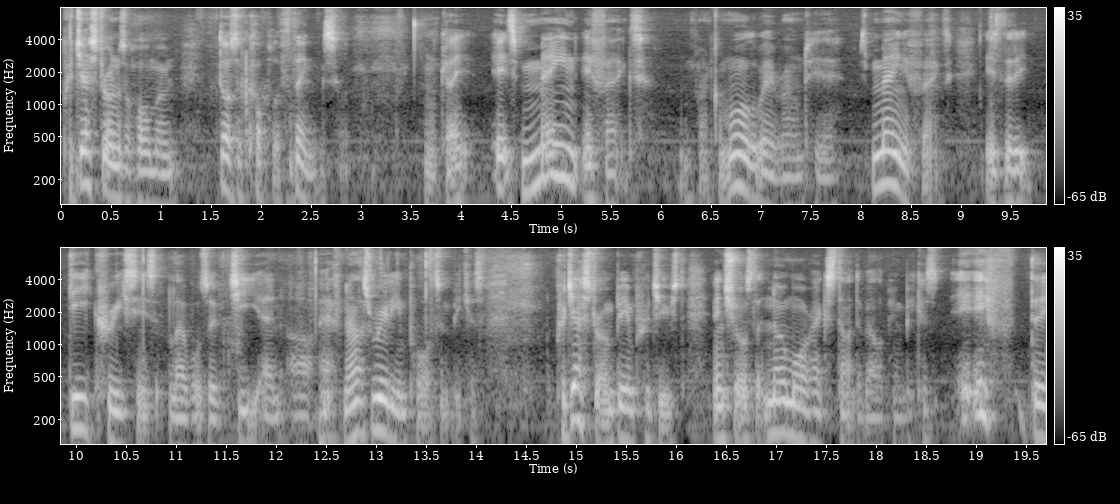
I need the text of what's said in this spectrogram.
progesterone as a hormone does a couple of things. Okay, its main effect, if I come all the way around here, its main effect is that it decreases levels of GNRF. Now that's really important because progesterone being produced ensures that no more eggs start developing because if the,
